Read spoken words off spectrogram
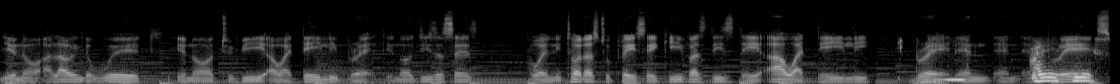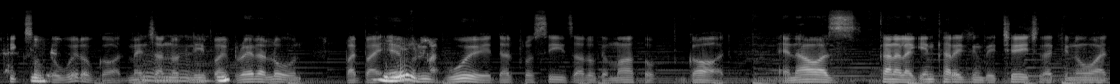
you know, allowing the Word, you know, to be our daily bread. You know, Jesus says, when he taught us to pray, say, Give us this day our daily bread. Mm. And, and, and Bread, speaks of the word of God. Man shall not live by bread alone, but by every word that proceeds out of the mouth of God. And I was kind of like encouraging the church that, you know what,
